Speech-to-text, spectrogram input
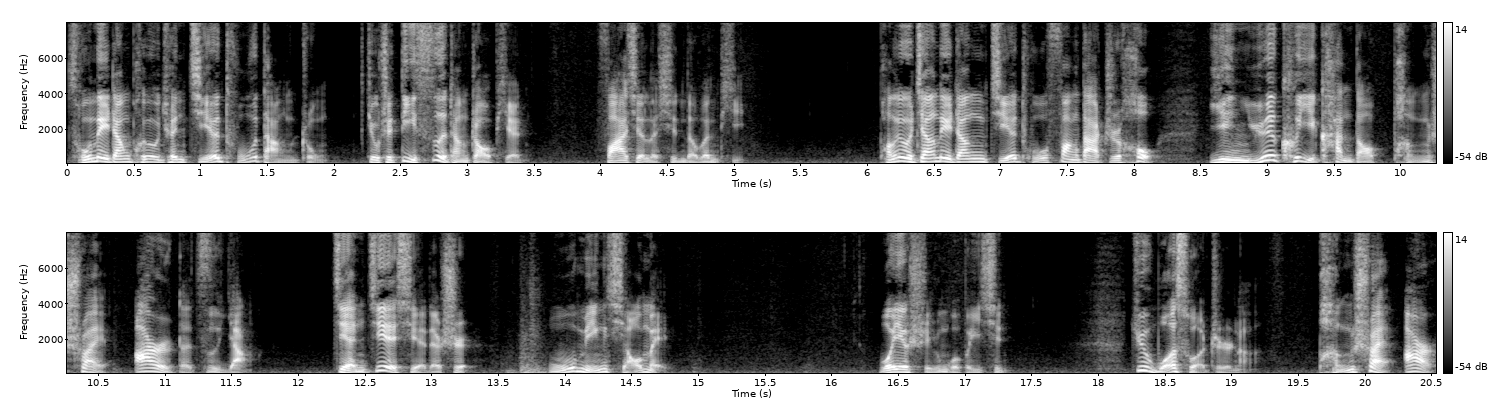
从那张朋友圈截图当中，就是第四张照片，发现了新的问题。朋友将那张截图放大之后，隐约可以看到“彭帅二”的字样，简介写的是。无名小美，我也使用过微信。据我所知呢，彭帅二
